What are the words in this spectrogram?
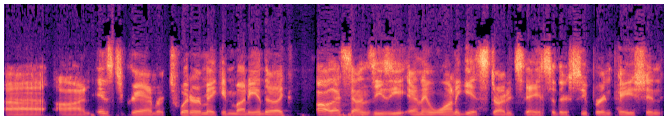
uh, on Instagram or Twitter making money, and they're like, "Oh, that sounds easy," and they want to get started today, so they're super impatient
